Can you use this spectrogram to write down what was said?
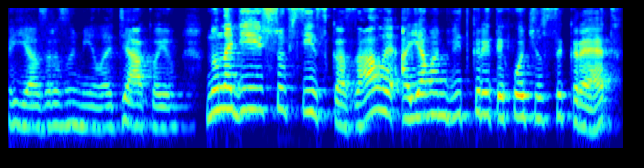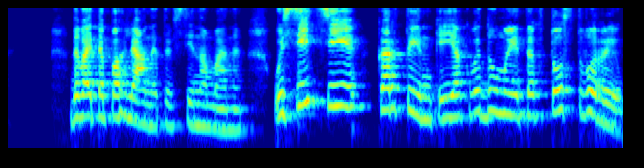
Я зрозуміла, дякую. Ну, надіюсь, що всі сказали, а я вам відкрити хочу секрет. Давайте поглянете всі на мене. Усі ці картинки, як ви думаєте, хто створив?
